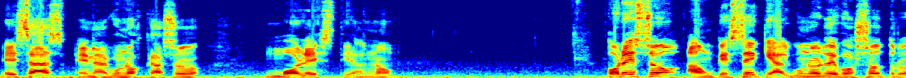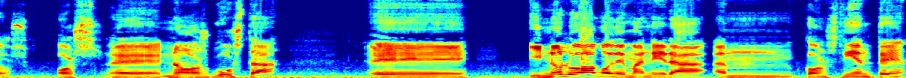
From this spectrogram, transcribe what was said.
esas, en algunos casos, molestias, ¿no? Por eso, aunque sé que a algunos de vosotros os, eh, no os gusta, eh, y no lo hago de manera mm, consciente,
